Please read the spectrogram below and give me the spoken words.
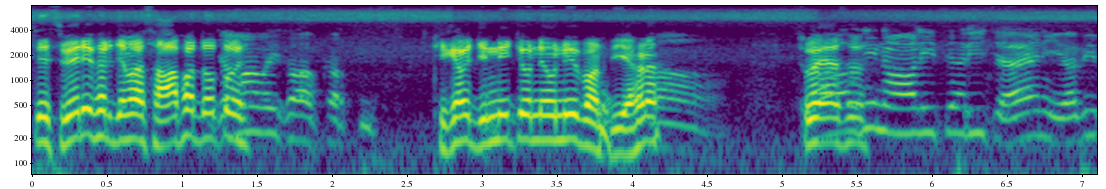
ਤੇ ਸਵੇਰੇ ਫਿਰ ਜਮਾ ਸਾਫ਼ ਆ ਦੁੱਧ? ਜਮਾ ਬਾਈ ਸਾਫ਼ ਕਰਤੀ। ਠੀਕ ਹੈ ਵੀ ਜਿੰਨੀ ਚੋਨੇ ਉਨੀ ਵੀ ਬਣਦੀ ਆ ਹਨਾ? ਹਾਂ। ਸੋ ਇਸ ਨਾਲ ਦੀ ਨਾਲ ਹੀ ਤਿਆਰੀ ਚ ਹੈ ਨਹੀਂ ਆ ਵੀ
